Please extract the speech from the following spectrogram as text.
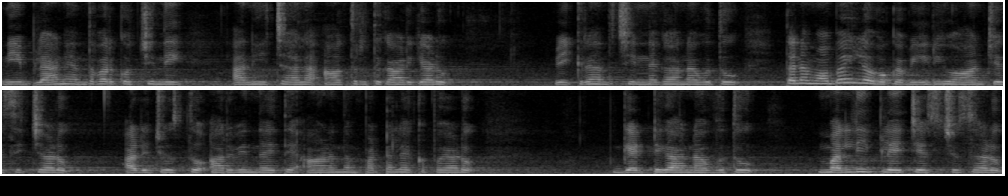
నీ ప్లాన్ ఎంతవరకు వచ్చింది? అని చాలా ఆతృతగా అడిగాడు. విక్రాంత్ చిన్నగా నవ్వుతూ తన మొబైల్లో ఒక వీడియో ఆన్ చేసి ఇచ్చాడు. అది చూస్తూ అరవింద్ అయితే ఆనందం పట్టలేకపోయాడు. గట్టిగా నవ్వుతూ మళ్ళీ ప్లే చేసి చూశాడు.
